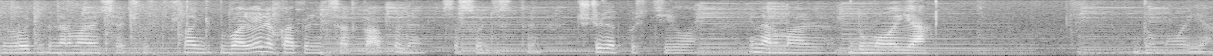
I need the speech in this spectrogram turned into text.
Да вроде бы нормально себя чувствуешь. Ноги поболели, капельницы откапали, сосудистые. Чуть-чуть отпустила. И нормально. Думала я. Думала я.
